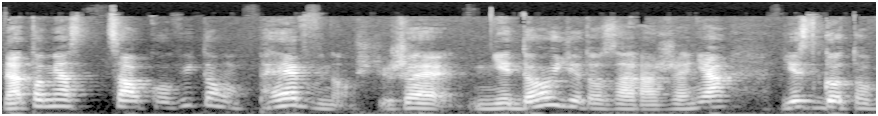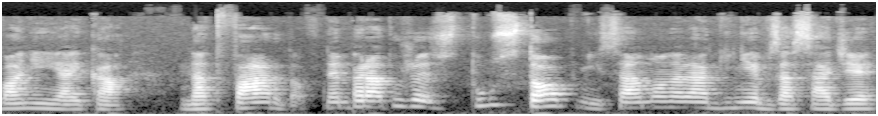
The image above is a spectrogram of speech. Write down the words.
Natomiast całkowitą pewność, że nie dojdzie do zarażenia, jest gotowanie jajka na twardo. W temperaturze 100 stopni salmonella ginie w zasadzie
